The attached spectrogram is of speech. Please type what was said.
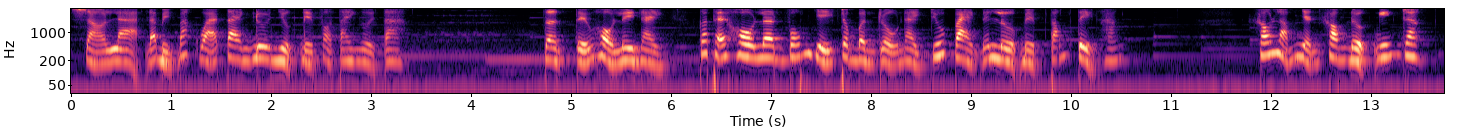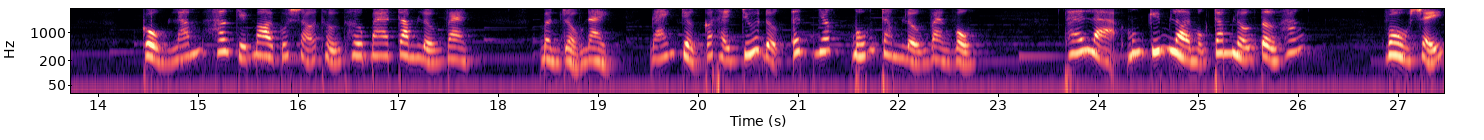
sợ là đã bị bắt quả tang đưa nhược điểm vào tay người ta. Tên tiểu hồ ly này có thể hô lên vốn dĩ trong bình rượu này chứa vàng để lừa bịp tống tiền hắn khấu lẩm nhịn không được nghiến răng. Cùng lắm, hắn chỉ moi của sở thượng thư 300 lượng vàng. Bình rượu này đáng chừng có thể chứa được ít nhất 400 lượng vàng vụn. Thế là muốn kiếm lời 100 lượng từ hắn? Vô sĩ!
